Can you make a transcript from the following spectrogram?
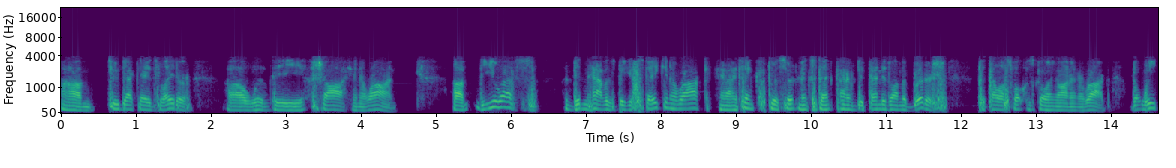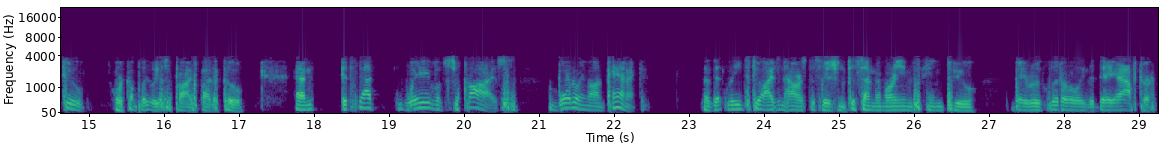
um, two decades later uh, with the Shah in Iran. Uh, the U.S. didn't have as big a stake in Iraq, and I think to a certain extent kind of depended on the British to tell us what was going on in Iraq. But we too were completely surprised by the coup. And it's that wave of surprise, bordering on panic, that leads to Eisenhower's decision to send the Marines into Beirut literally the day after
